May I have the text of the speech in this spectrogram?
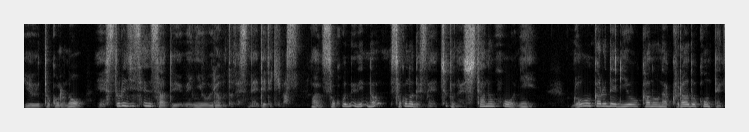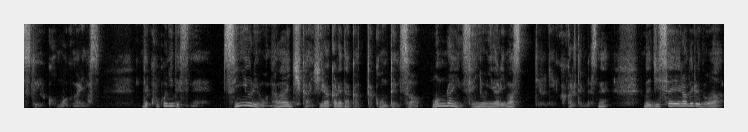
いうところのストレージセンサーというメニューを選ぶとですね、出てきます。まあそこでの、そこのですね、ちょっとね、下の方にローカルで利用可能なクラウドコンテンツという項目があります。で、ここにですね、次よりも長い期間開かれなかったコンテンツはオンライン専用になりますっていうふうに書かれてるんですね。で、実際選べるのは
